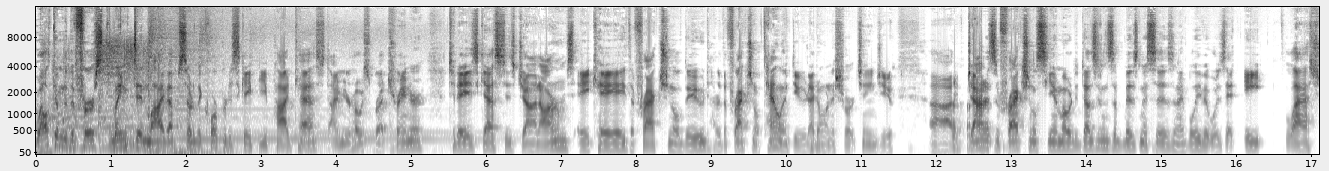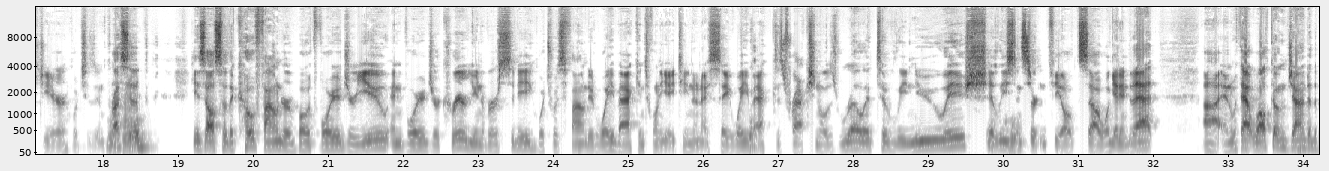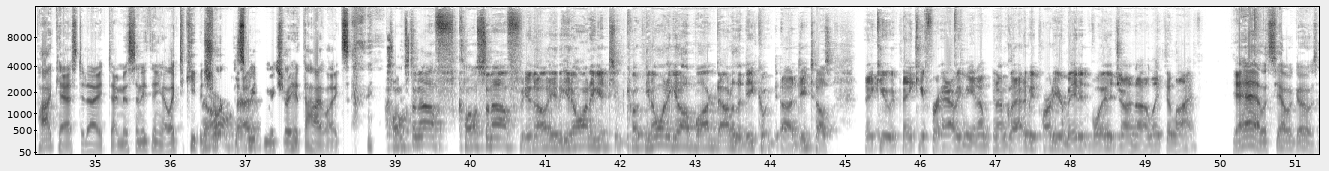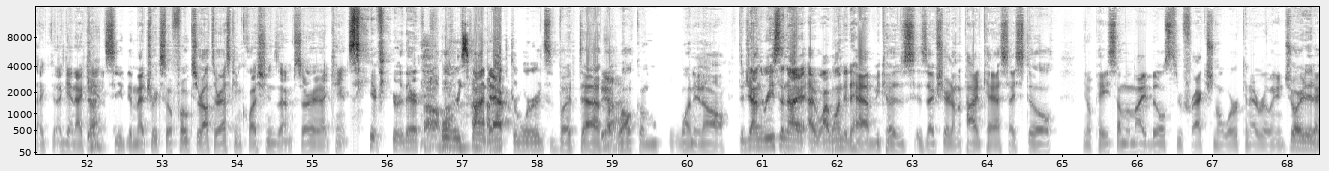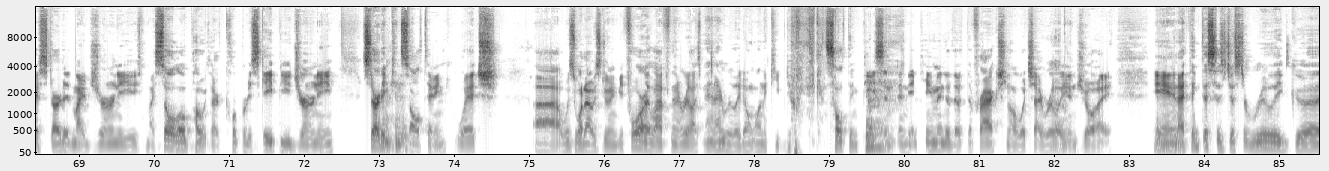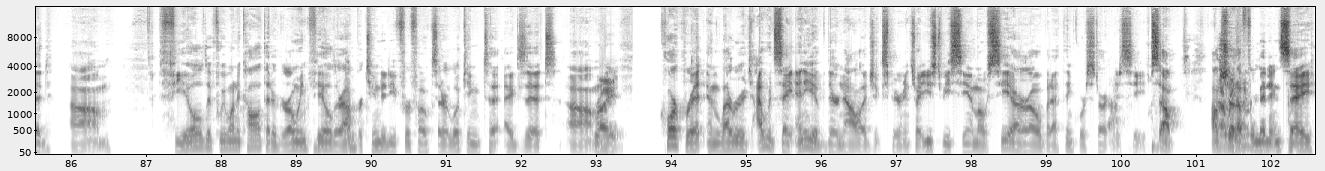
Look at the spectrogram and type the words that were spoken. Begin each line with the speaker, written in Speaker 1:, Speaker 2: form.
Speaker 1: Welcome to the first LinkedIn Live episode of the Corporate Escapee podcast. I'm your host, Brett Trainor. Today's guest is John Arms, aka the Fractional Dude, or the Fractional Talent Dude. I don't want to shortchange you. Uh, John is a fractional CMO to dozens of businesses, and I believe it was at eight last year, which is impressive. Mm-hmm. He is also the co founder of both Voyager U and Voyager Career University, which was founded way back in 2018. And I say way back because fractional is relatively newish, at least in certain fields. So we'll get into that. Uh, and with that, welcome, John, to the podcast. Did I, did I miss anything? I like to keep it no, short and sweet and make sure I hit the highlights.
Speaker 2: close enough, close enough. You know, you, you don't want to get too, you don't want to get all bogged down in the uh, details. Thank you, thank you for having me, and I'm and I'm glad to be part of your mated voyage on uh, LinkedIn Live.
Speaker 1: Yeah, let's see how it goes. I, again, I can't yeah. see the metrics, so folks are out there asking questions. I'm sorry, I can't see if you're there. Oh. We'll respond afterwards, but, uh, yeah. but welcome one and all. The John, the reason I, I, I wanted to have because as I've shared on the podcast, I still you know pay some of my bills through fractional work, and I really enjoyed it. I started my journey, my solo post, or corporate escapee journey, starting mm-hmm. consulting, which uh, was what I was doing before I left. And I realized, man, I really don't want to keep doing the consulting piece. And, and it came into the, the fractional, which I really enjoy. And mm-hmm. I think this is just a really good um, field, if we want to call it that, a growing field or mm-hmm. opportunity for folks that are looking to exit. Um,
Speaker 2: right
Speaker 1: corporate and leverage i would say any of their knowledge experience right it used to be cmo cro but i think we're starting to see so i'll Everything. shut up for a minute and say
